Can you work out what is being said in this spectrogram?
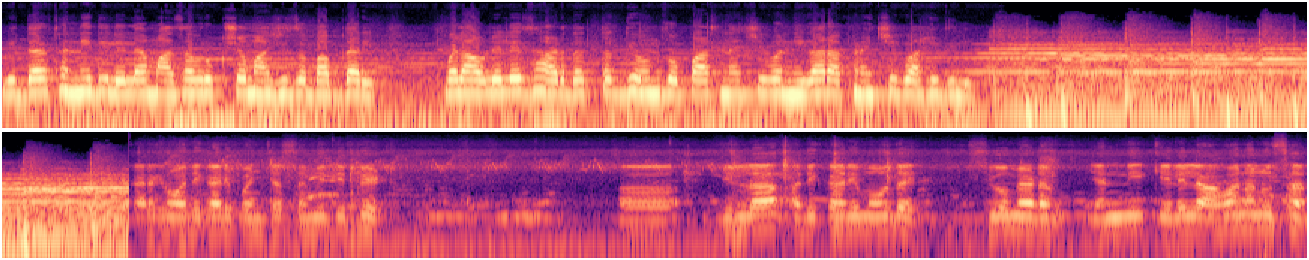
विद्यार्थ्यांनी दिलेल्या माझा वृक्ष माझी जबाबदारी व लावलेले झाड दत्तक घेऊन जोपासण्याची व निगा राखण्याची ग्वाही दिली. अधिकारी पंचायत समिती पेठ जिल्हा अधिकारी महोदय शिव मॅडम यांनी केलेल्या आव्हानानुसार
